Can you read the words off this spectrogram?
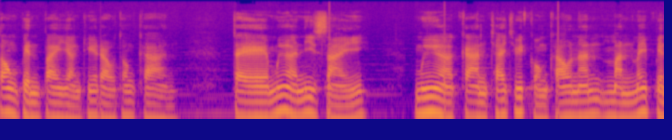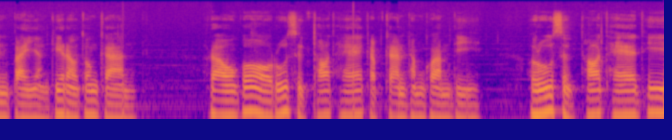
ต้องเป็นไปอย่างที่เราต้องการ แต่เมื่อนิสัยเมื่อการใช้ชีวิตของเขานั้นมันไม่เป็นไปอย่างที่เราต้องการเเราก็รู้สึกท้อแท้กับการทำความดี รู้สึกท้อแท้ที่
